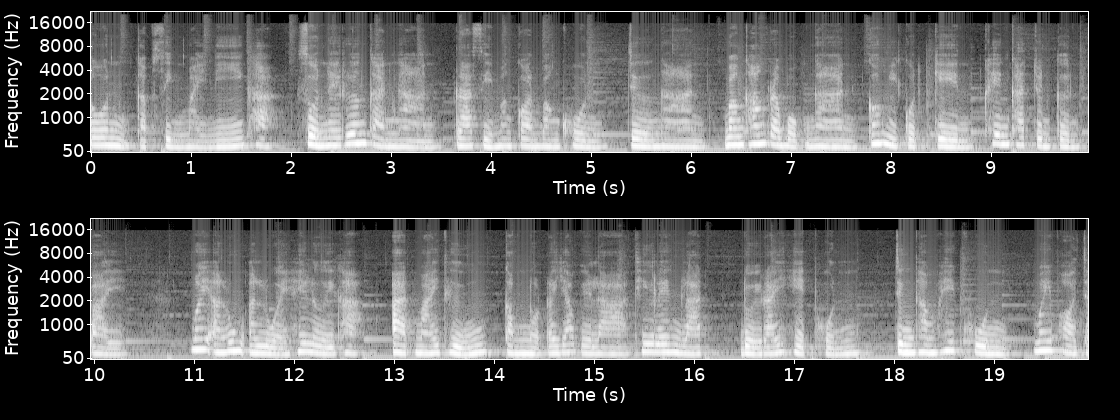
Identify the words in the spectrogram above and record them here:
ต้นกับสิ่งใหม่นี้ค่ะ ส่วนในเรื่องการงาน ราศีมังกรบางคน เจองาน บางครั้งระบบงานก็มีกฎเกณฑ์ เคร่งครัดจนเกินไป ไม่อารุ่มอร่วยให้เลยค่ะ อาจหมายถึงกำหนดระยะเวลาที่เร่งรัด โดยไร้เหตุผล จึงทำให้คุณไม่พอใจ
